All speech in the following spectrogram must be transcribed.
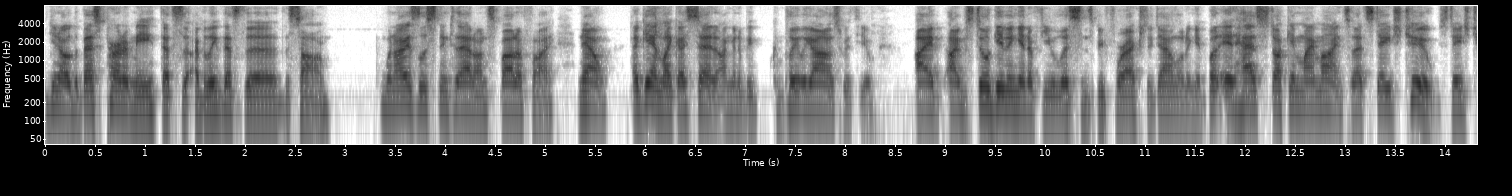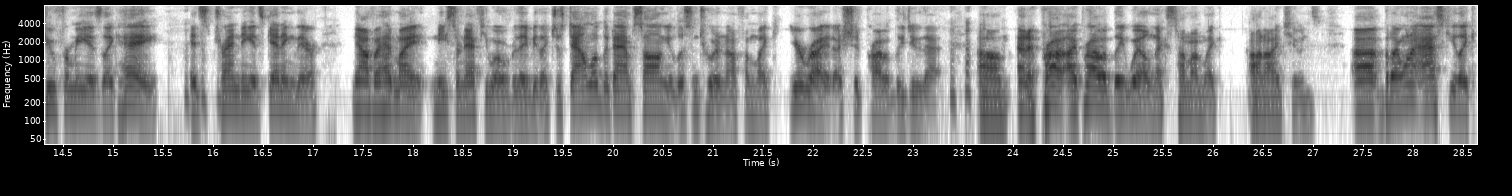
you know the best part of me. That's the, I believe that's the the song when I was listening to that on Spotify. Now, again, like I said, I'm going to be completely honest with you. I, I'm still giving it a few listens before actually downloading it, but it has stuck in my mind. So that's stage two. Stage two for me is like, hey, it's trending, it's getting there. Now, if I had my niece or nephew over, they'd be like, just download the damn song. You listen to it enough. I'm like, you're right. I should probably do that. Um, and I, pro- I probably will next time I'm like on iTunes. Uh, but I want to ask you, like,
